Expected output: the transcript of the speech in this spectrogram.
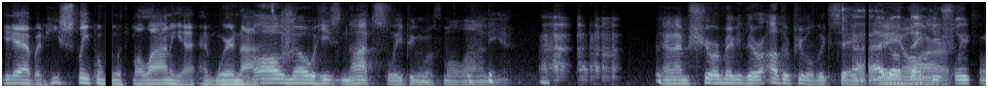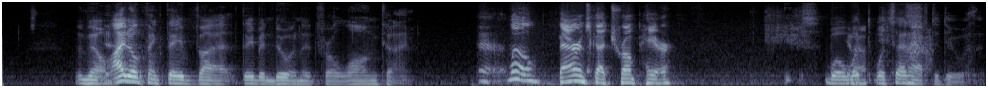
Yeah, but he's sleeping with Melania, and we're not. Oh no, he's not sleeping with Melania. And I'm sure maybe there are other people that say I they don't think are. he's sleeping. No, I don't think they've uh, they've been doing it for a long time. Uh, well, Barron's got Trump hair. Well, You what know. what's that have to do with it?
